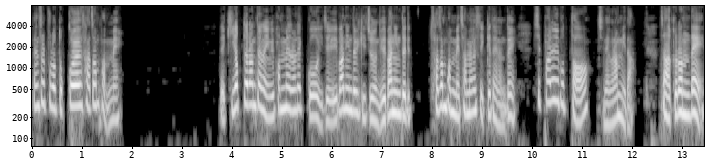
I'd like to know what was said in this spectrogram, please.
펜슬 프로토콜 사전 판매 네, 기업들한테는 이미 판매를 했고 이제 일반인들 기준 일반인들이 사전 판매 참여할 수 있게 되는데 18일부터 진행을 합니다. 자, 그런데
